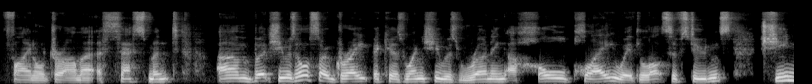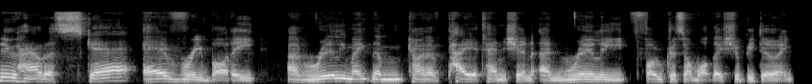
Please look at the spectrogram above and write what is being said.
final drama assessment. Um, but she was also great because when she was running a whole play with lots of students, she knew how to scare everybody and really make them kind of pay attention and really focus on what they should be doing.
